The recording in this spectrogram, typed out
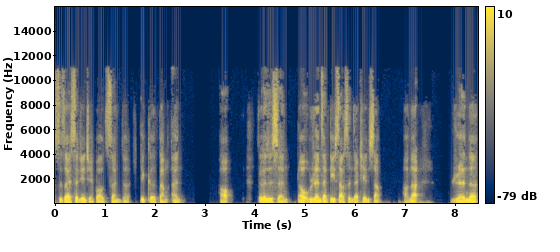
是在圣经解报站的一个档案。好，这个是神，然后我们人在地上，神在天上。好，那人呢？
